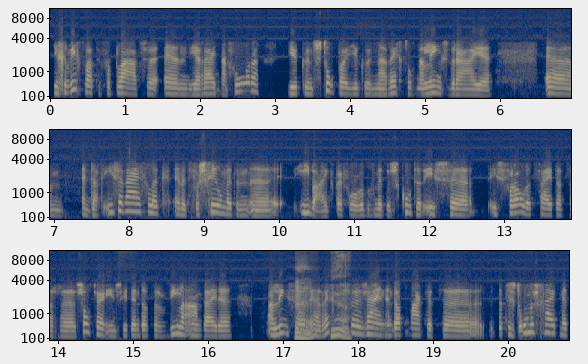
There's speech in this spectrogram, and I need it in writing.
je gewicht wat te verplaatsen en je rijdt naar voren. Je kunt stoppen, je kunt naar rechts of naar links draaien. Um, en dat is het eigenlijk. En het verschil met een uh, e-bike bijvoorbeeld, of met een scooter, is, is vooral het feit dat er software in zit en dat er wielen aan beide aan links mm -hmm. en rechts ja. zijn. En dat maakt het, dat is het onderscheid met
